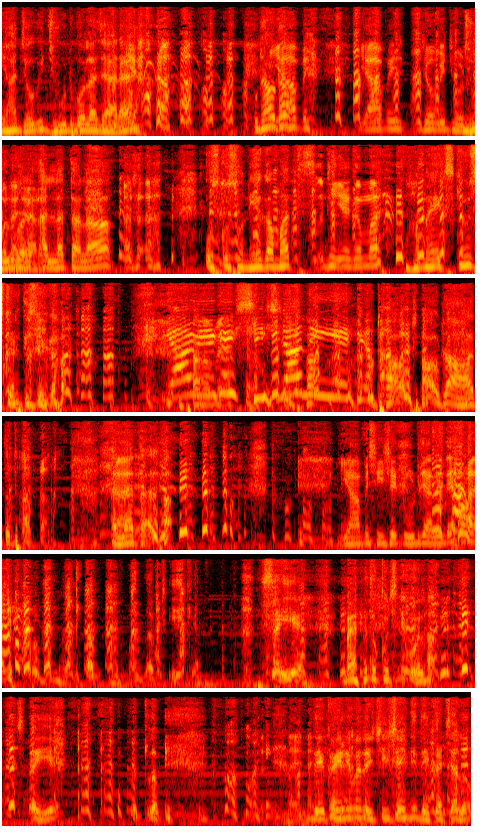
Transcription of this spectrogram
यहाँ जो भी झूठ बोला जा रहा है उठाओ उठाओ। यहाँ पे जो भी झूठ बोला बोला जा रहा है। अल्लाह ताला उसको सुनिएगा मत। सुनिएगा मत। हमें एक्सक्यूज कर दीजिएगा। यार ये कोई शीशा नहीं है उठा उठा उठा हाथ उठा अल्लाह ताला। यहाँ पे शीशे टूट जाने दे मतलब मतलब ठीक है। सही है। मैंने तो कुछ नहीं बोला। सही है। मतलब देखा ही नहीं मैंने शीशा ही नहीं देखा। चलो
